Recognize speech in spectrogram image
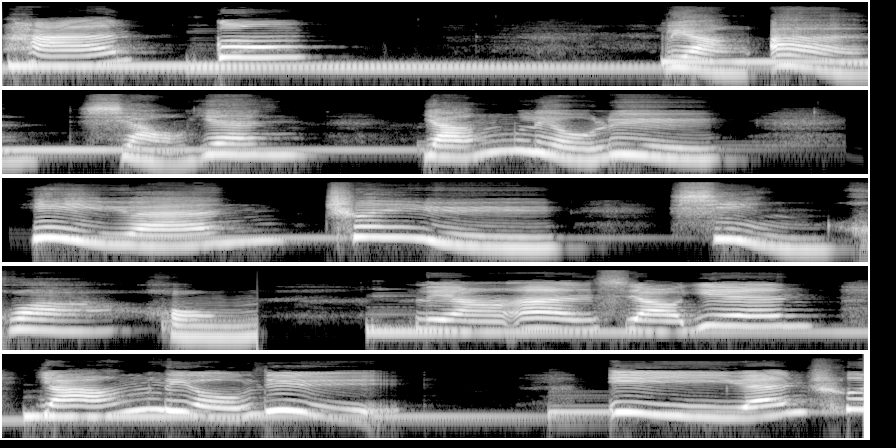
寒宫。两岸晓烟杨柳绿，一园春雨杏花红。两岸晓烟杨柳绿，一园春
